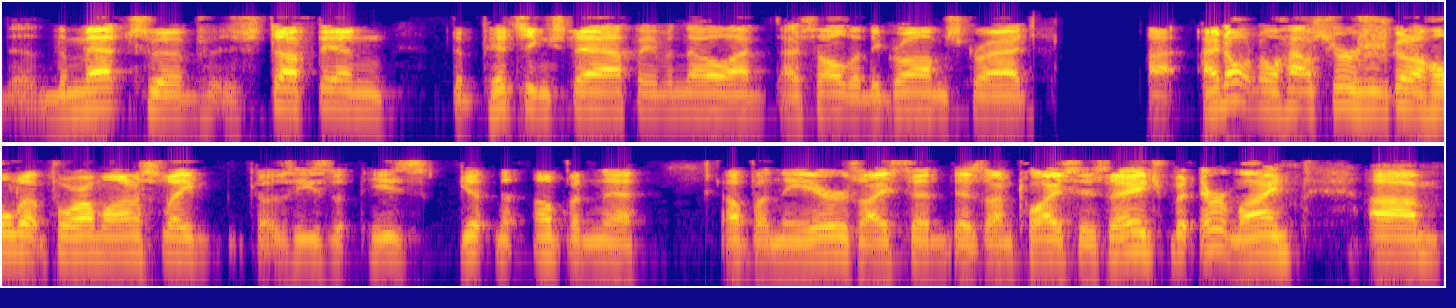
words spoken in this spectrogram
the, the Mets who have stuffed in the pitching staff, even though I, I saw the DeGrom scratch. I, I don't know how Scherzer's going to hold up for him, honestly, because he's, he's getting up in the, up in the ears. I said as I'm twice his age, but never mind. Um,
